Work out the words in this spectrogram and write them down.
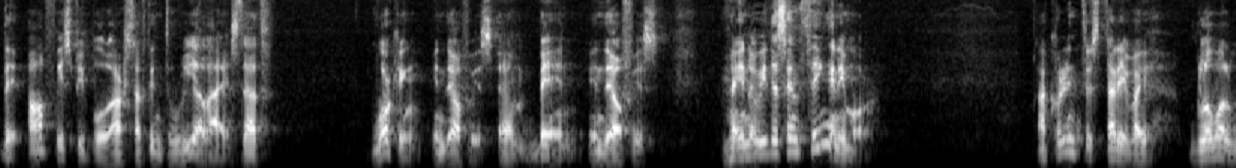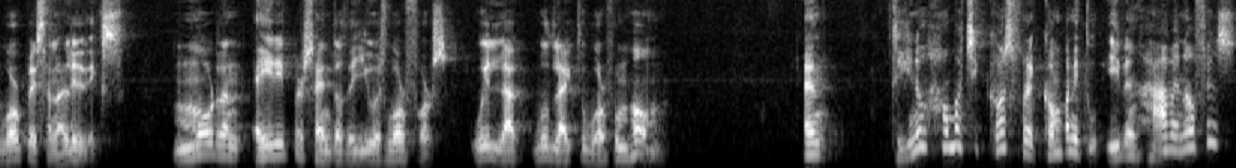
the office people are starting to realize that working in the office and being in the office may not be the same thing anymore. According to a study by Global Workplace Analytics, more than 80% of the US workforce would like to work from home. And do you know how much it costs for a company to even have an office?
